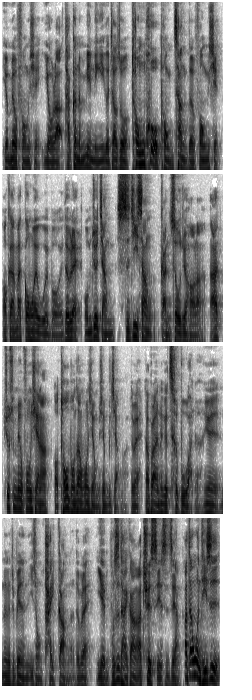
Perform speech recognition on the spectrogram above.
有没有风险？有了，它可能面临一个叫做通货膨胀的风险。我刚才卖工会微博，对不对？我们就讲实际上感受就好了啊，就是没有风险啊。哦，通货膨胀风险我们先不讲嘛，对不对？要不然那个扯不完了，因为那个就变成一种抬杠了，对不对？也不是抬杠啊，确实也是这样啊。但问题是，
